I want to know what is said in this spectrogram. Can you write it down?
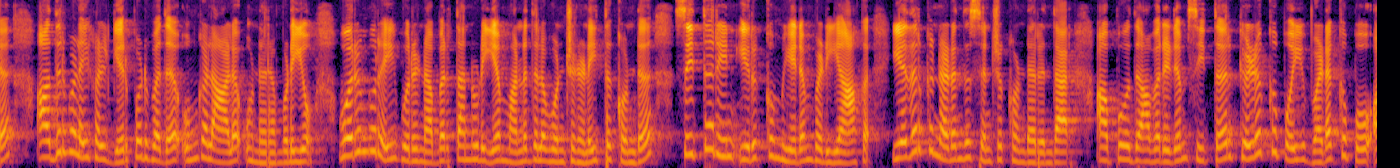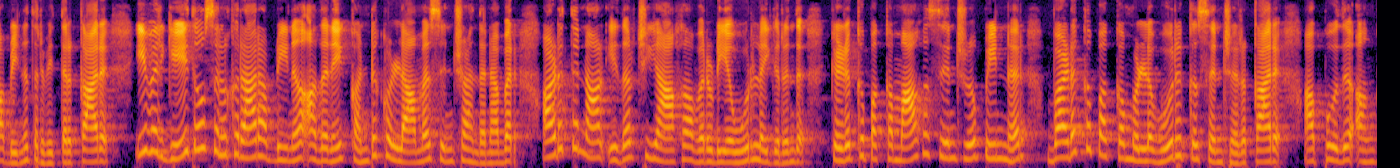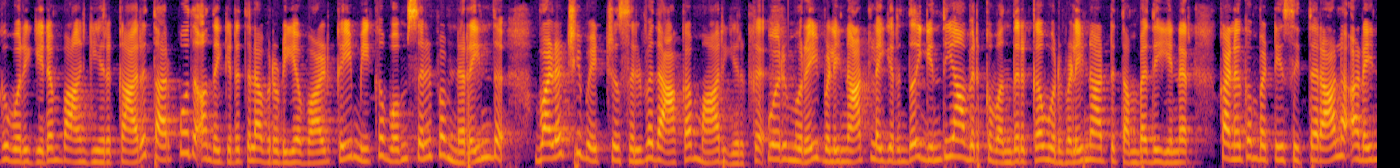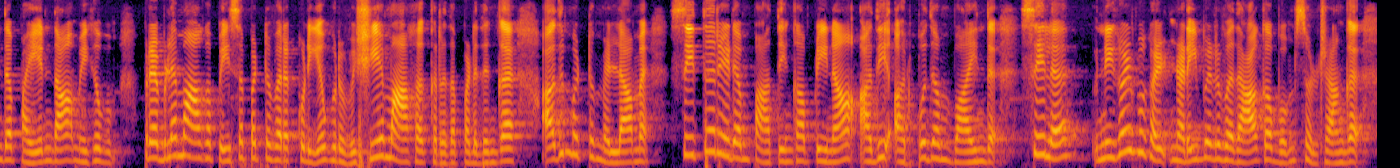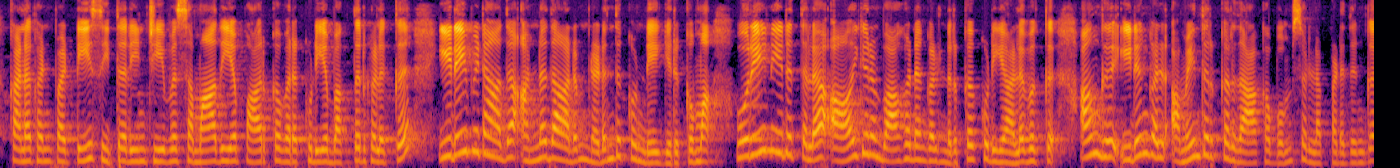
அதிர்வலைகள் ஏற்படுவதை உங்களால் உணர முடியும். ஒருமுறை ஒரு நபர் தன்னுடைய மனதில் ஒன்று நினைத்து கொண்டு சித்தரின் இருக்கும் இடம் வழியாக எதற்கு நடந்து சென்று கொண்டிருந்தார். அப்போது அவரிடம் சித்தர் கிழக்கு போய் வடக்கு போ அப்படின்னு தெரிவித்திருக்காரு. இவர் ஏதோ சொல்கிறார் அப்படின்னு அதனை கண்டு கொள்ளாமல் சென்ற அந்த நபர். அடுத்த நாள் எதர்ச்சியாக அவருடைய ஊரில் இருந்து கிழக்கு பக்கமாக சென்று பின்னர் வடக்கு பக்கம் உள்ள ஊருக்கு சென்றிருக்காரு. அப்போது அங்கு ஒரு இடம் வாங்கியிருக்காரு. தற்போது அந்த இடத்தில் அவருடைய வாழ்க்கை மிகவும் செல்வம் நிறைந்து வளர்ச்சி பெற்று செல்வதாக மாறியிருக்கு. ஒரு முறை வெளிநாட்டில் இருந்து இந்தியாவிற்கு வந்திருக்க ஒரு வெளிநாட்டு தம்பதியினர் கனகம்பட்டி சித்தரால் அடைந்த பயன்தான் மிகவும் பிரபலமாக பேசப்பட்டு வரக்கூடிய ஒரு விஷயமாக கருதப்படுதுங்க. அது மட்டும் இல்லாமல் சித்தரிடம் பார்த்தீங்க அப்படின்னா அதி அற்புதம் வாய்ந்த சில நிகழ்வுகள் நடைபெறுவதாகவும் சொல்கிறாங்க கனகன்பட்டி சித்தரின் ஜீவ சமாதியை பார்க்க வரக்கூடிய பக்தர்களுக்கு இடைவிடாத அன்னதானம் நடந்து கொண்டே இருக்குமா? ஒரே நேரத்தில் ஆயிரம் வாகனங்கள் நிற்கக்கூடிய அளவுக்கு அங்கு இடங்கள் அமைந்திருக்கிறதாகவும் சொல்லப்படுதுங்க.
